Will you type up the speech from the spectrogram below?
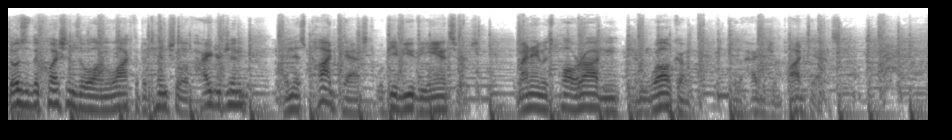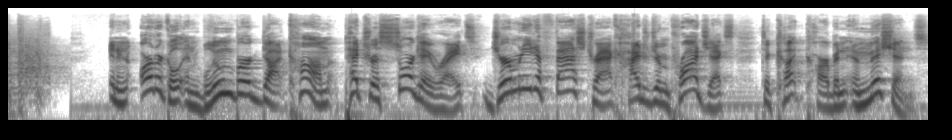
Those are the questions that will unlock the potential of hydrogen, and this podcast will give you the answers. My name is Paul Rodden, and welcome to the Hydrogen Podcast. In an article in Bloomberg.com, Petra Sorge writes Germany to fast track hydrogen projects to cut carbon emissions.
